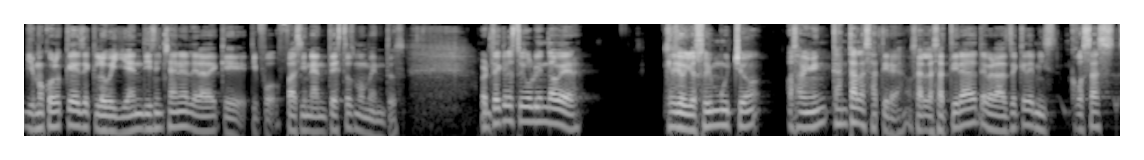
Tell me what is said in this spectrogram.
yo me acuerdo que desde que lo veía en Disney Channel era de que, tipo, fascinante estos momentos. Ahorita que lo estoy volviendo a ver, que digo, yo soy mucho, o sea, a mí me encanta la sátira. O sea, la sátira de verdad es de que de mis cosas,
